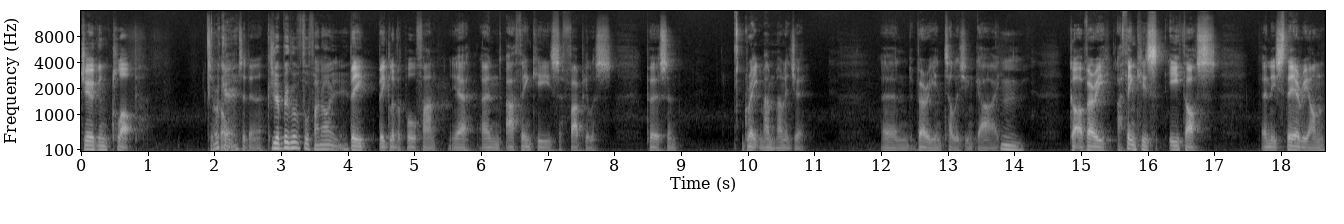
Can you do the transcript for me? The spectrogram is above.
Jurgen Klopp to Okay. come to dinner. Because you're a big Liverpool fan, aren't you? Big, big Liverpool fan, yeah, and I think he's a fabulous person, great man manager, and very intelligent guy. Hmm. Got a very, I think his ethos and his theory on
